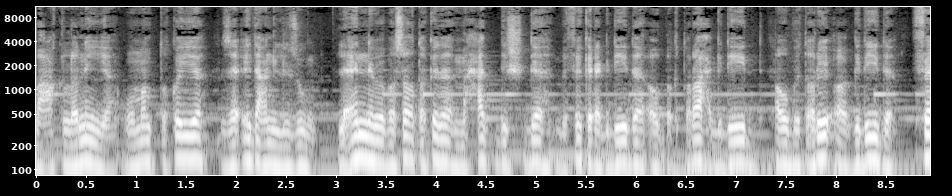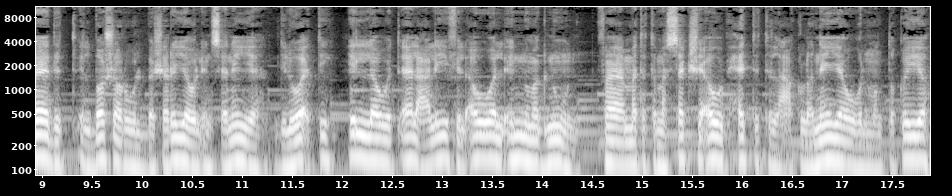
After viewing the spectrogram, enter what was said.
بعقلانية ومنطقية زائدة عن اللزوم لأن ببساطة كده محدش جه بفكرة جديدة أو باقتراح جديد أو بطريقة جديدة فادت البشر والبشرية والإنسانية دلوقتي إلا واتقال عليه في الأول إنه مجنون. فما تتمسكش قوي بحتة العقلانية والمنطقية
